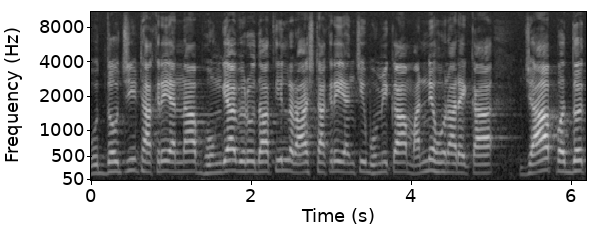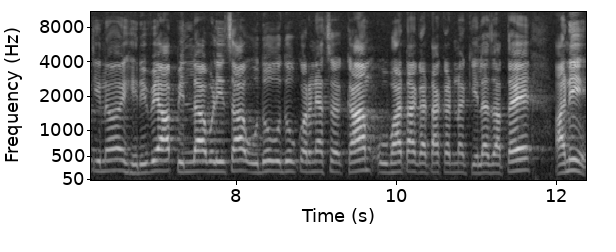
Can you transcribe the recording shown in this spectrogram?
उद्धवजी ठाकरे यांना भोंग्याविरोधातील राज ठाकरे यांची भूमिका मान्य होणार आहे का? ज्या पद्धतीनं हिरव्या पिल्लावळीचा उदो उदो करण्याचं काम उभाटा गटाकडनं केलं जात आहे आणि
